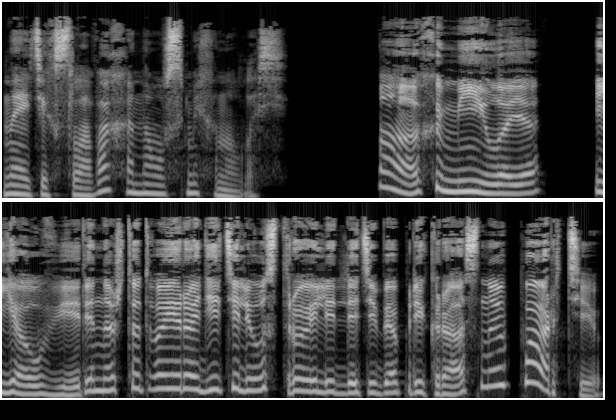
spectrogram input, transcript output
На этих словах она усмехнулась. «Ах, милая, я уверена, что твои родители устроили для тебя прекрасную партию».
